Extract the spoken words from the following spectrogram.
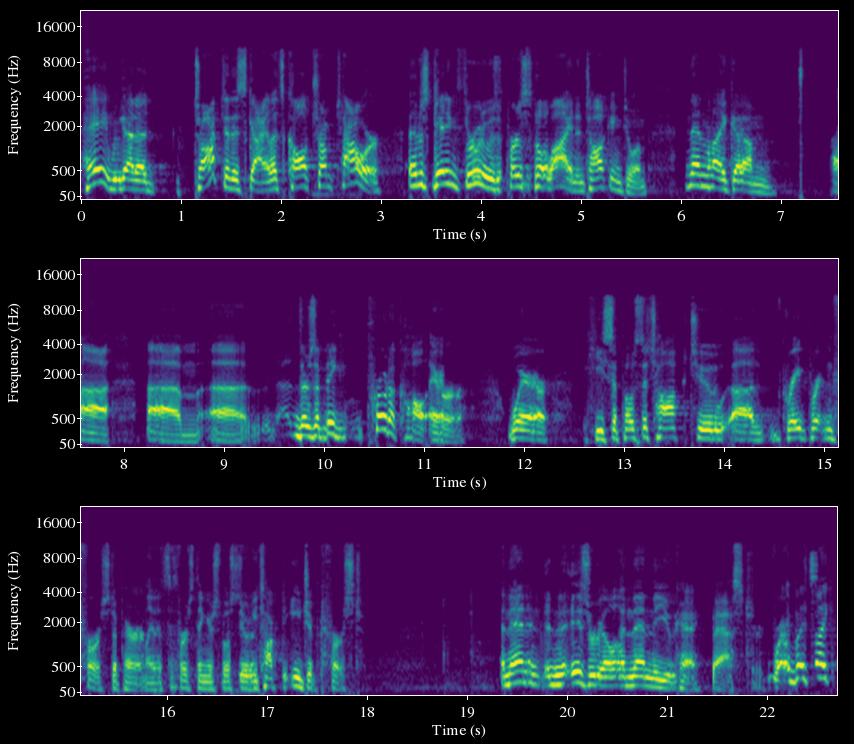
"Hey, we got to talk to this guy. Let's call Trump Tower." And they're just getting through to his personal line and talking to him. And then like, um, uh, um, uh, there's a big protocol error where he's supposed to talk to uh, Great Britain first. Apparently, that's the first thing you're supposed to do. He talked to Egypt first, and then Israel, and then the UK. Bastard. Right, but it's like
